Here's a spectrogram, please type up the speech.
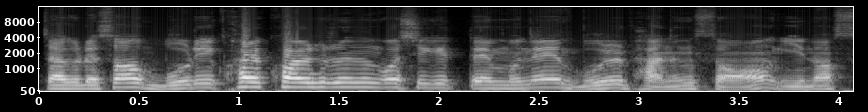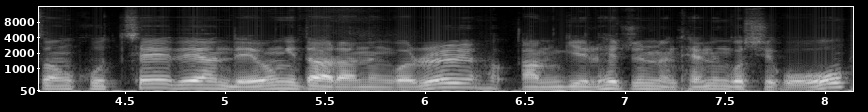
자, 그래서 물이 콸콸 흐르는 것이기 때문에 물 반응성, 인화성, 고체에 대한 내용이다라는 것을 암기를 해주면 되는 것이고,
